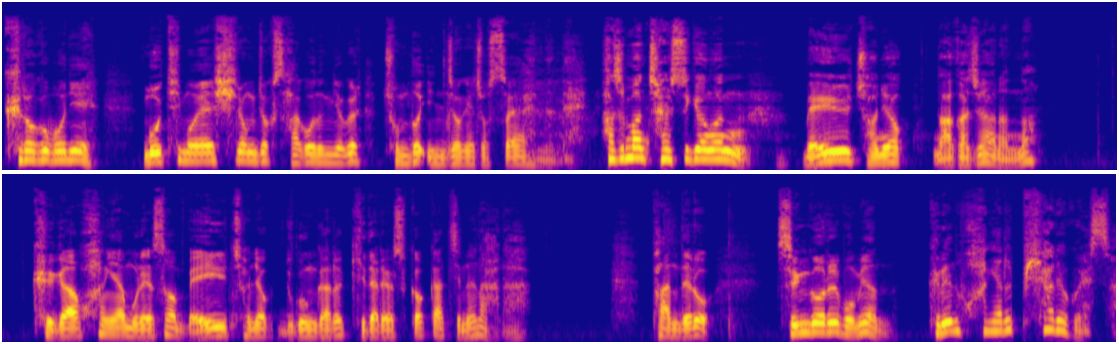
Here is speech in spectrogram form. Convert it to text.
그러고 보니 모티머의 실용적 사고 능력을 좀 더 인정해줬어야 했는데. 하지만 찰스경은 매일 저녁 나가지 않았나? 그가 황야문에서 매일 저녁 누군가를 기다렸을 것 같지는 않아. 반대로 증거를 보면 그는 황야를 피하려고 했어.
